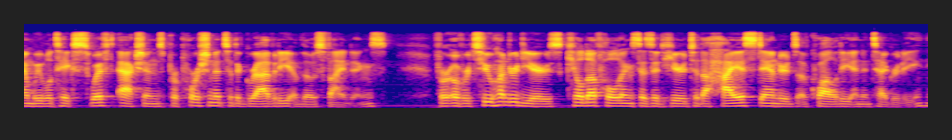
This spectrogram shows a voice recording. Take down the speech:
and we will take swift actions proportionate to the gravity of those findings. For over 200 years, Kilduff Holdings has adhered to the highest standards of quality and integrity.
